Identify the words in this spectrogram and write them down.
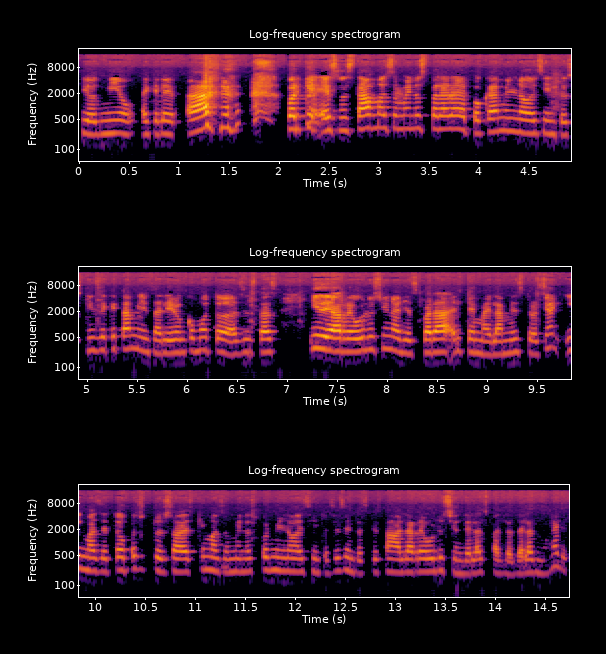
Dios mío, hay que leer. Ah, porque eso estaba más o menos para la época de 1915, que también salieron como todas estas ideas revolucionarias para el tema de la menstruación, y más de todo, pues tú sabes que más o menos por 1960 es que estaba la revolución de las faldas de las mujeres.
